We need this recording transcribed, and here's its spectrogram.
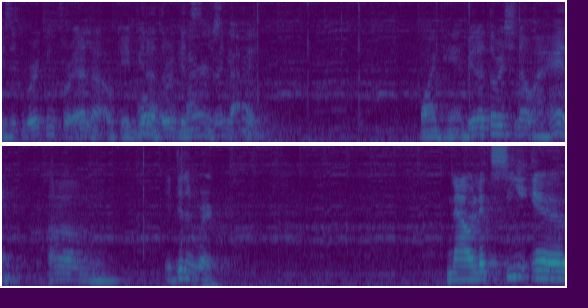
is it working for ella okay Birador oh, gets Maris 20 died. One hit. Birador is now ahead um it didn't work Now let's see if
